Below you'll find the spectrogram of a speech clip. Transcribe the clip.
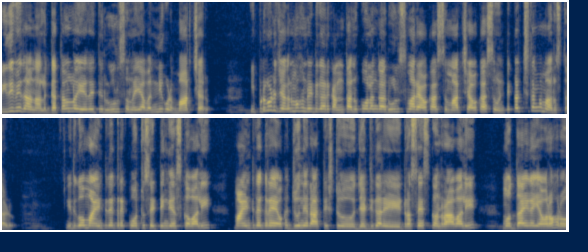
విధి విధానాలు గతంలో ఏదైతే రూల్స్ ఉన్నాయో అవన్నీ కూడా మార్చారు. ఇప్పుడు కూడా జగన్మోహన్ రెడ్డి గారికి అంత అనుకూలంగా రూల్స్ మారే అవకాశం మార్చే అవకాశం ఉంటే ఖచ్చితంగా మారుస్తాడు. ఇదిగో మా ఇంటి దగ్గరే కోర్టు సెట్టింగ్ వేసుకోవాలి మా ఇంటి దగ్గరే ఒక జూనియర్ ఆర్టిస్టు జడ్జి గారి డ్రెస్ వేసుకొని రావాలి. ముద్దాయిగా ఎవరొకరు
